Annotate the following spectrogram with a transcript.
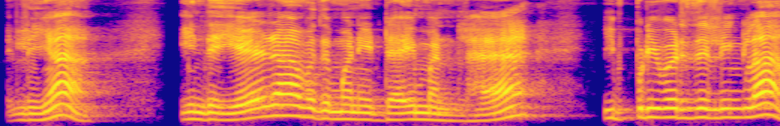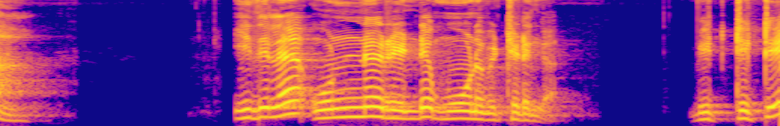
இல்லையா? இந்த ஏழாவது மணி டைமண்டில் இப்படி வருது இல்லைங்களா? இதில் ஒன்று ரெண்டு மூணு விட்டுடுங்க. விட்டுட்டு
